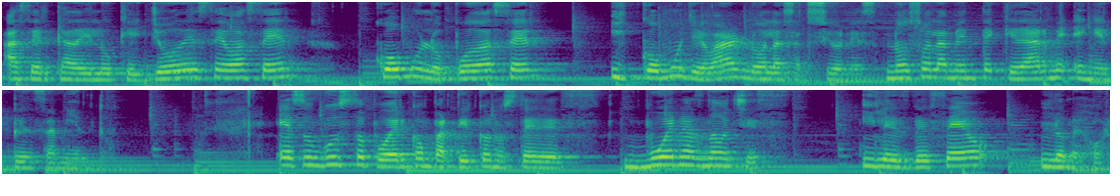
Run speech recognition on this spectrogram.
acerca de lo que yo deseo hacer, cómo lo puedo hacer y cómo llevarlo a las acciones, no solamente quedarme en el pensamiento. Es un gusto poder compartir con ustedes. Buenas noches y les deseo lo mejor.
